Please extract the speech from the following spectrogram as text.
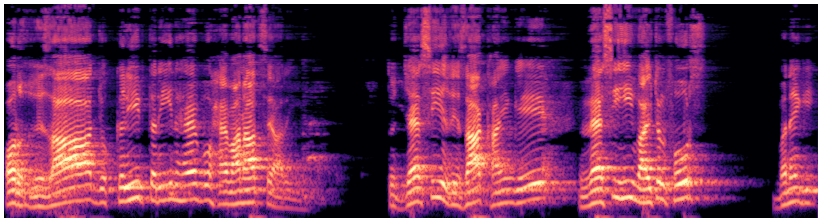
اور غذا جو قریب ترین ہے، وہ حیوانات سے آ رہی ہے۔ تو جیسی غذا کھائیں گے، ویسی ہی وائٹل فورس بنے گی۔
